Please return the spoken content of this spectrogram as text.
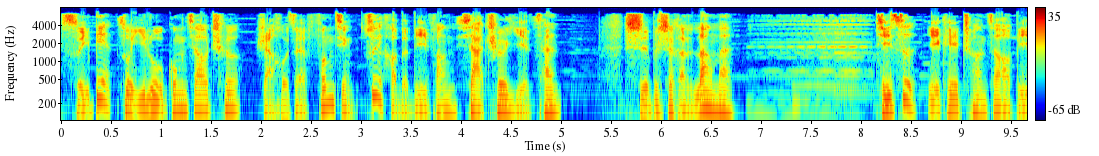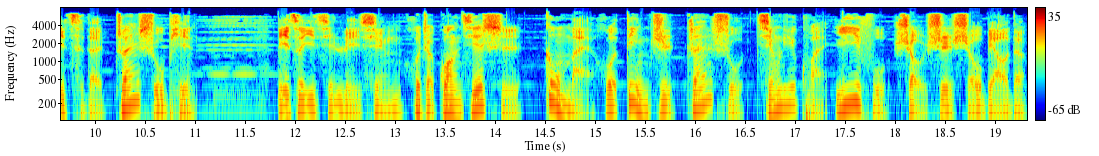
随便坐一路公交车，然后在风景最好的地方下车野餐，是不是很浪漫？其次，也可以创造彼此的专属品，彼此一起旅行或者逛街时，购买或定制专属情侣款衣服、首饰、手表等。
